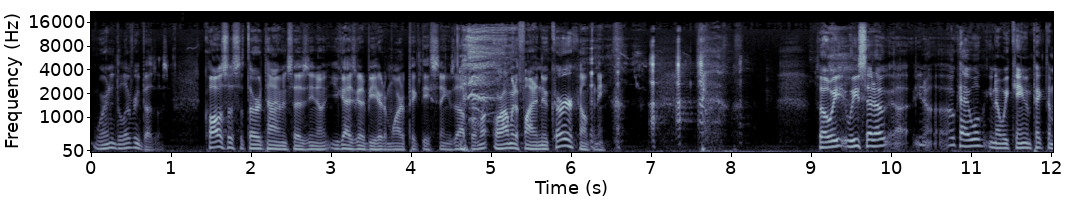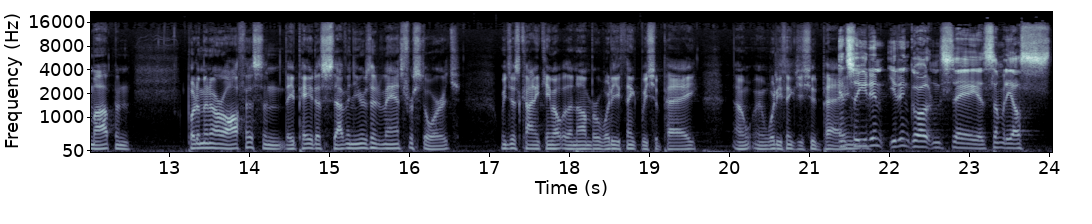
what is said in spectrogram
we're in the delivery business." Calls us the third time and says, "You know, you guys got to be here tomorrow to pick these things up, or, or I'm going to find a new courier company." so we we said, oh, uh, "You know, okay, well, you know, we came and picked them up and put them in our office, and they paid us seven years in advance for storage." We just kind of came up with a number. What do you think we should pay? Uh, and what do you think you should pay? And so you didn't you didn't go out and say, "Is somebody else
